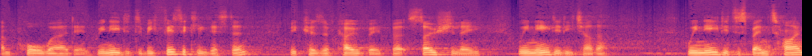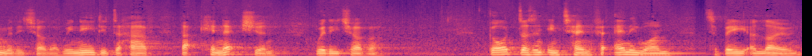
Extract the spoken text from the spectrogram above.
and poor wording. We needed to be physically distant because of COVID, but socially, we needed each other. We needed to spend time with each other. We needed to have that connection with each other. God doesn't intend for anyone to be alone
